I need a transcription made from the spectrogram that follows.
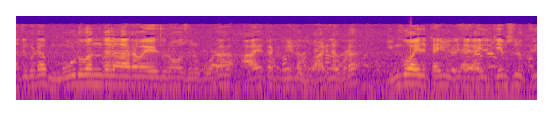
అది కూడా మూడు వందల అరవై ఐదు రోజులు కూడా ఆయకట్టు నీళ్ళు వాడినా కూడా ఇంకో ఐదు టైం ఐదు టీమ్స్లు త్రీ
